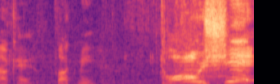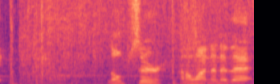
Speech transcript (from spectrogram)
Okay, fuck me. Oh shit! Nope, sir. I don't want none of that.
